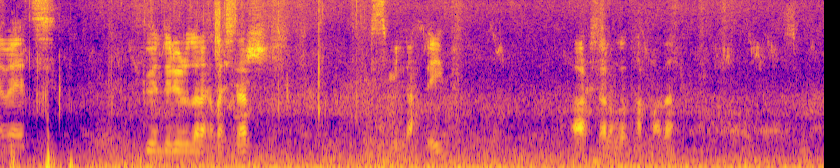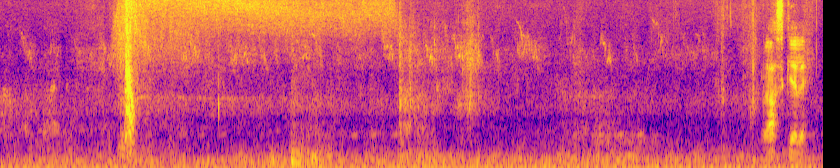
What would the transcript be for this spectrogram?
Evet. Gönderiyoruz arkadaşlar. Bismillah deyip ağaçlarımıza takmadan. Rastgele.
